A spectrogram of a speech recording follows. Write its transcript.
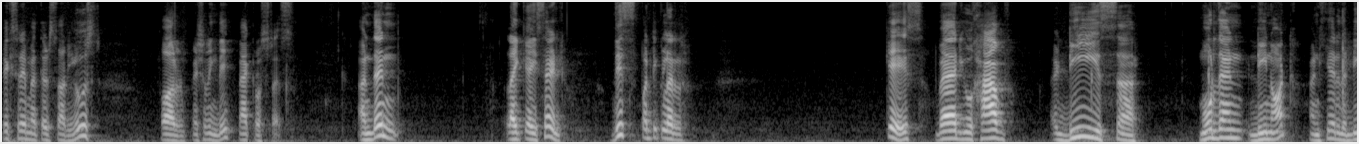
X-ray methods are used for measuring the macro stress. And then like I said this particular case where you have D is uh, more than d naught and here the d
